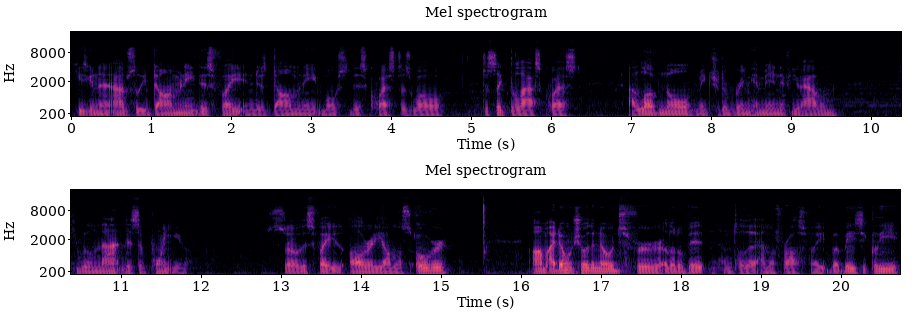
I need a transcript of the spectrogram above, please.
he's going to absolutely dominate this fight and just dominate most of this quest as well. Just like the last quest. I love Null. Make sure to bring him in if you have him. He will not disappoint you. So this fight is already almost over. Um, I don't show the nodes for a little bit until the Emma Frost fight, but basically,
